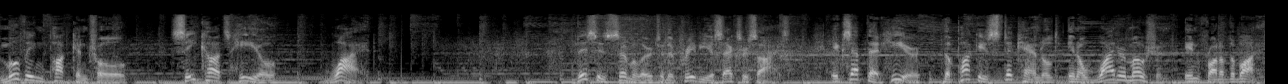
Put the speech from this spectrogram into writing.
moving puck control, C-cuts heel, wide. This is similar to the previous exercise, except that here the puck is stick handled in a wider motion in front of the body.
